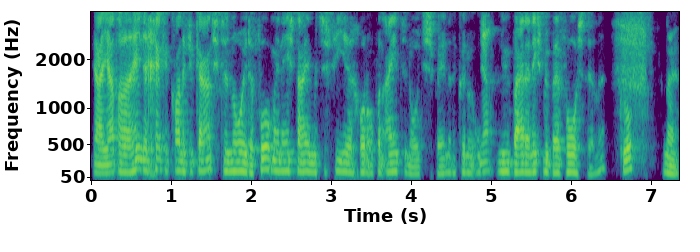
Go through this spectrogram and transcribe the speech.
ja, je had al een hele gekke kwalificatietoernooien ervoor, maar ineens sta je met z'n vier gewoon op een eindtoernooi te spelen. Daar kunnen we ons ja. nu bijna niks meer bij voorstellen. Klopt. Nee.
